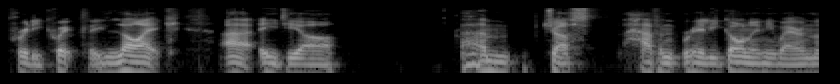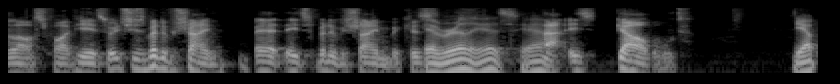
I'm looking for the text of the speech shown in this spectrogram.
pretty quickly, like uh, EDR, um, just haven't really gone anywhere in the last five years, which is a bit of a shame. It's a bit of a shame because it really is. Yeah, that is gold. Yep,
